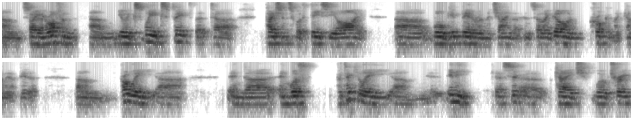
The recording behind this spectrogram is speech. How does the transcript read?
Um, so you're often um, you ex- we expect that uh, patients with DCI uh, will get better in the chamber, and so they go and crook and they come out better. Um, probably uh, and uh, and with particularly um, any uh, CAGE will treat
